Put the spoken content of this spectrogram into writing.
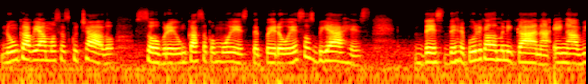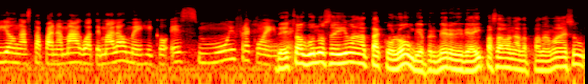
Nunca habíamos escuchado sobre un caso como este, pero esos viajes desde República Dominicana en avión hasta Panamá, Guatemala o México es muy frecuente. De hecho, algunos se iban hasta Colombia primero y de ahí pasaban a Panamá. Eso,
